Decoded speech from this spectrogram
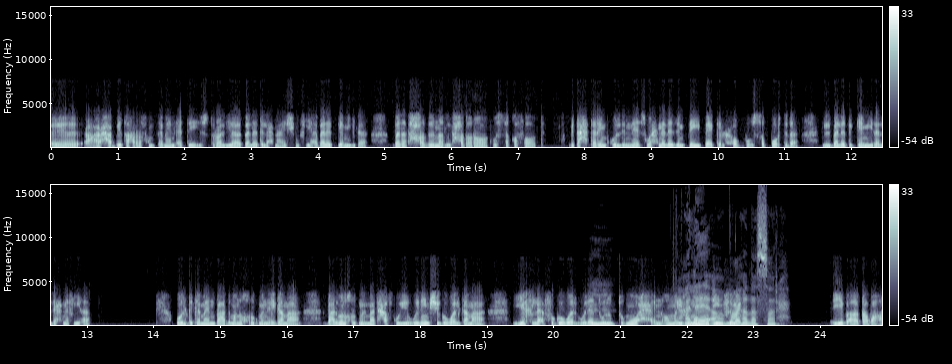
أه حبيت أعرفهم كمان قد إيه أستراليا بلد اللي إحنا عايشين فيها بلد جميلة بلد حاضنة للحضارات والثقافات بتحترم كل الناس وإحنا لازم pay back الحب وال support ده للبلد الجميلة اللي إحنا فيها. قلت كمان بعد ما نخرج من الجامعة بعد ما نخرج من المتحف ونمشي جوه الجامعة يخلق في جوه الولاد دول الطموح إن هم يبقوا موجودين في مع. هذا الصرح. يبقى طبعا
